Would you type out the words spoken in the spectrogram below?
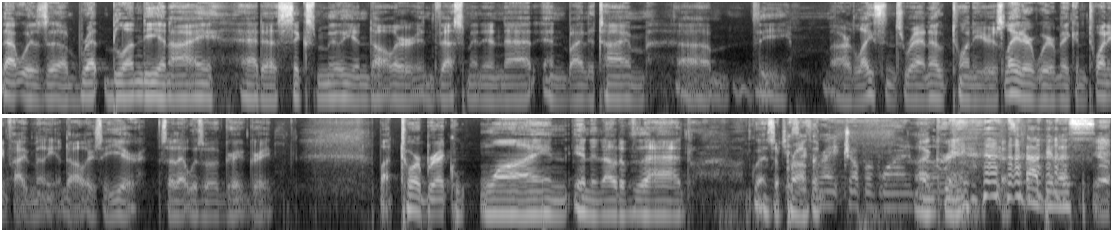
That was uh, Brett Blundy and I had a six million dollar investment in that, and by the time um, the our license ran out 20 years later, we were making $25 million a year. So that was a great, great. But Torbreck wine in and out of that as a Which profit. is a great drop of wine. I agree. way. it's fabulous. Yeah.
